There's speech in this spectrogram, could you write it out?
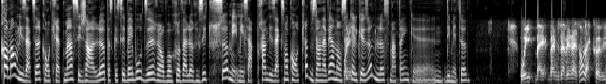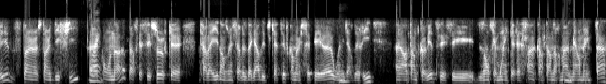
comment on les attire concrètement, ces gens-là? Parce que c'est bien beau de dire on va revaloriser tout ça, mais, mais ça prend des actions concrètes. Vous en avez annoncé Oui. quelques-unes là, ce matin, que, des méthodes. Oui, ben, ben vous avez raison. La COVID, c'est un, c'est un défi euh, qu'on a parce que c'est sûr que travailler dans un service de garde éducatif comme un CPE ou Mm. une garderie euh, en temps de COVID, c'est, c'est disons, c'est moins intéressant qu'en temps normal. Mm. Mais en même temps,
